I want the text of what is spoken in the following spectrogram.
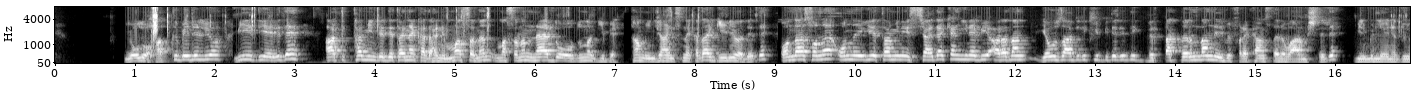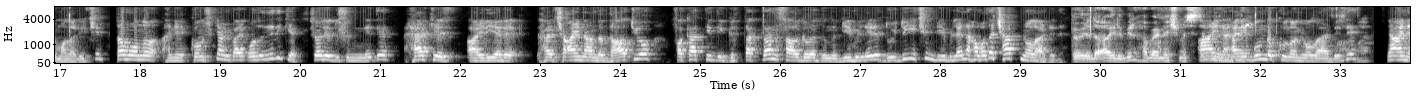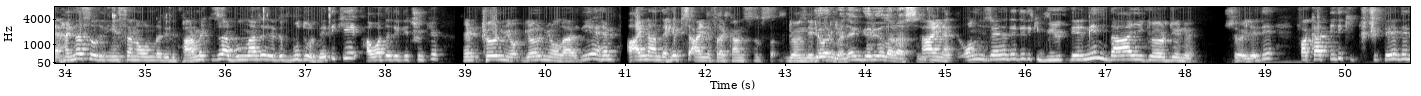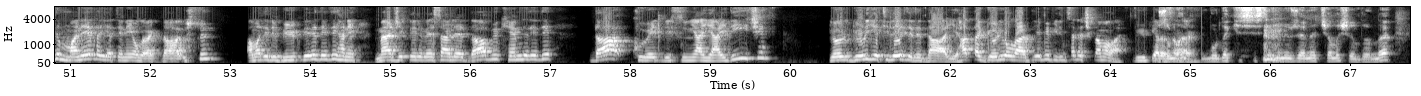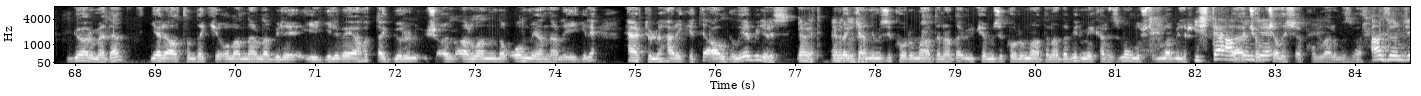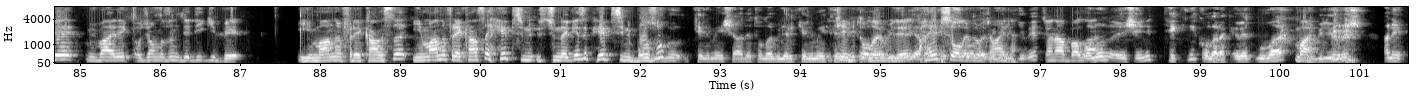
yolu hattı belirliyor. Bir diğeri de artık tam ince detayına kadar hani masanın masanın nerede olduğuna gibi tam ince ayrıntısına kadar geliyor dedi. Ondan sonra onunla ilgili tam yine istişare ederken yine bir aradan Yavuz abi dedi ki bir de dedi gırtlaklarından dedi bir frekansları varmış dedi birbirlerine duymaları için. Tam onu hani konuşurken mübarek o da dedi ki şöyle düşünün dedi. Herkes ayrı yere her şey aynı anda dağıtıyor. Fakat dedi gırtlaktan salgıladığını birbirleri duyduğu için birbirlerine havada çarpmıyorlar dedi. Öyle de ayrı bir haberleşme sistemi. Aynen hani bunu da kullanıyorlar dedi. Yani hani nasıl dedi insanoğlunda dedi parmak izi var bunlarda dedi budur dedi ki havada dedi çünkü hem görmüyor, görmüyorlar diye hem aynı anda hepsi aynı frekansı gönderiyor. ki- Görmeden görüyorlar aslında. Aynen. Onun üzerine de dedi ki büyüklerinin daha iyi gördüğünü söyledi. Fakat dedi ki küçükleri dedi manevra yeteneği olarak daha üstün. Ama dedi büyükleri dedi hani mercekleri vesaire daha büyük hem de dedi daha kuvvetli sinyal yaydığı için gör, görü yetileri dedi daha iyi. Hatta görüyorlar diye bir bilimsel açıklama var. Büyük O zaman yarasalar. buradaki sistemin üzerine çalışıldığında görmeden yer altındaki olanlarla bile ilgili veyahut da görülüş alanında olmayanlarla ilgili her türlü hareketi algılayabiliriz. Evet. Evet Burada hocam. kendimizi koruma adına da ülkemizi koruma adına da bir mekanizma oluşturulabilir. İşte az Daha önce çok çalışacak konularımız var. Az önce mübarek hocamızın dediği gibi imanın frekansı, imanın frekansı hepsinin üstünde gezip hepsini bozup Bu kelime-i şehadet olabilir, kelime-i tevhid, Tevhid olabilir, ya da hepsi olabilir hocam, aynen. gibi. Cenab-ı Allah Onun e, şeyini teknik olarak evet bu var. Var. Biliyoruz. hani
